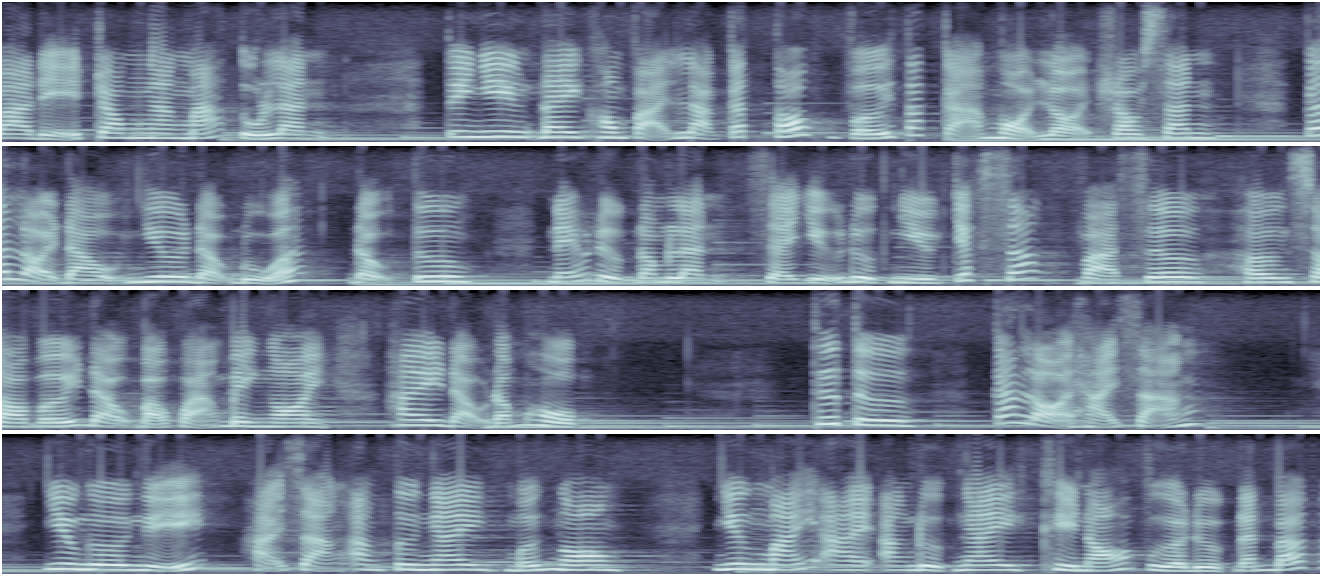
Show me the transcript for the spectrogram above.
và để trong ngăn mát tủ lạnh. Tuy nhiên đây không phải là cách tốt với tất cả mọi loại rau xanh. Các loại đậu như đậu đũa, đậu tương, nếu được đông lạnh sẽ giữ được nhiều chất sắt và xơ hơn so với đậu bảo quản bên ngoài hay đậu đóng hộp. Thứ tư, các loại hải sản. Nhiều người nghĩ hải sản ăn tươi ngay mới ngon, nhưng mấy ai ăn được ngay khi nó vừa được đánh bắt.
